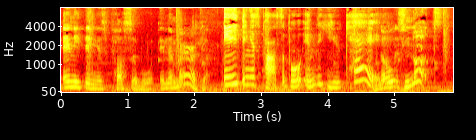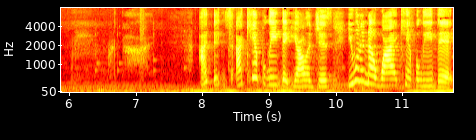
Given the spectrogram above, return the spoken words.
anything is possible in America. Anything is possible in the UK. No, it's not. I I can't believe that y'all are just. You want to know why I can't believe that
